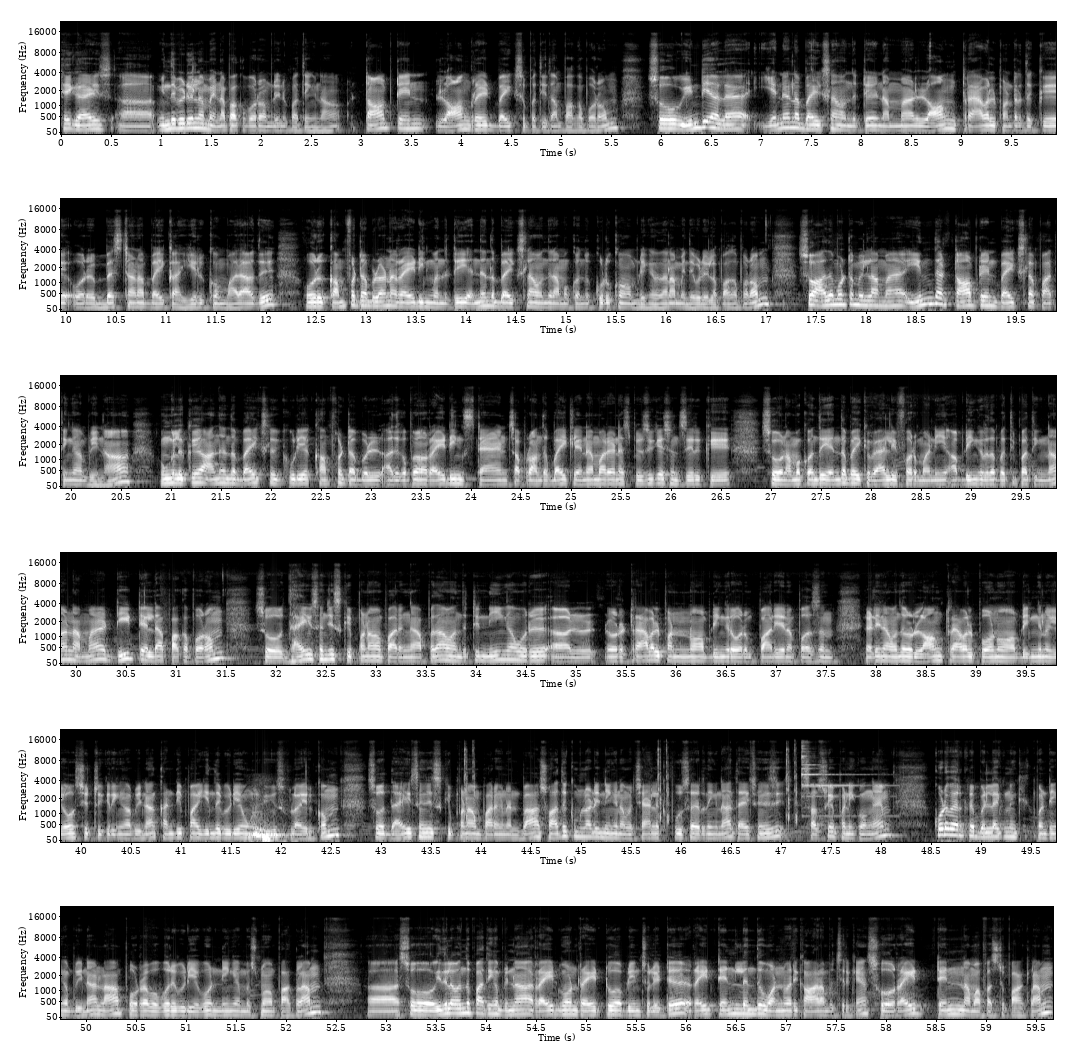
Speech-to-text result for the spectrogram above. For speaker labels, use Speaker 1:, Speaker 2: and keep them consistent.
Speaker 1: Hey guys uh, இந்த வீடியோவில் நம்ம என்ன பார்க்க போகிறோம் அப்படின்னு பார்த்தீங்கன்னா டாப் டென் லாங் ரைட் பைக்ஸை பற்றி தான் பார்க்க போகிறோம் ஸோ இந்தியாவில் என்னென்ன பைக்ஸ்லாம் வந்துட்டு நம்ம லாங் ட்ராவல் பண்ணுறதுக்கு ஒரு பெஸ்ட்டான பைக்காக இருக்கும்? அதாவது ஒரு கம்ஃபர்டபுளான ரைடிங் வந்துட்டு எந்தெந்த பைக்ஸ்லாம் வந்து நமக்கு வந்து கொடுக்கும் அப்படிங்கிறத நம்ம இந்த வீடியோவில் பார்க்க போகிறோம் ஸோ அது மட்டும் இல்லாமல் இந்த டாப் டென் பைக்ஸில் பார்த்தீங்க அப்படின்னா உங்களுக்கு அந்தந்த பைக்ஸில் இருக்கக்கூடிய கம்ஃபர்டபுள் அதுக்கப்புறம் ரைடிங் ஸ்டாண்ட்ஸ் அப்புறம் அந்த பைக்கில் என்ன மாதிரியான ஸ்பெசிஃபிகேஷன்ஸ் இருக்குது ஸோ நமக்கு வந்து எந்த பைக் வேல்யூ ஃபார் மணி அப்படிங்கிறத பற்றி பார்த்தீங்கன்னா நம்ம டீட்டெயில்டாக பார்க்க போகிறோம் ஸோ தயவு செஞ்சு ஸ்கிப் பண்ணாமல் பாருங்கள் அப்போ தான் வந்துட்டு நீங்கள் ஒரு ஒரு ட்ராவல் பண்ணணும் அப்படிங்கிற ஒரு மாதிரியான பர்சன் இல்லாட்டி நான் வந்து ஒரு லாங் ட்ராவல் போகணும் அப்படிங்கிற யோசிச்சுட்டு இருக்கிறீங்க அப்படின்னா கண்டிப்பாக இந்த வீடியோ உங்களுக்கு யூஸ்ஃபுல்லாக இருக்கும். ஸோ தயவு செஞ்சு ஸ்கிப் பண்ணாமல் பாருங்கள் நண்பா. ஸோ அதுக்கு முன்னாடி நீங்கள் நம்ம சேனலுக்கு புதுசாக இருந்தீங்கன்னா தயவு செஞ்சு சப்ஸ்கிரைப் பண்ணிக்கோங்க. கூடவே இருக்கிற பெல் ஐக்கனும் கிளிக் பண்ணிட்டீங்க அப்படின்னா நான் போடுற ஒவ்வொரு வீடியோவும் நீங்கள் மிஸ் பண்ணாமல் பார்க்கலாம். ஸோ இதில் வந்து பார்த்தீங்க அப்படின்னா ரைட் ஒன் ரைட் டூ அப்படின்னு சொல்லிட்டு ரைட் டென்லேருந்து ஒன் வரைக்கும் ஆரம்பிச்சிருக்கேன். ஸோ ரைட் டென் நம்ம ஃபஸ்ட்டு பார்க்கலாம்.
